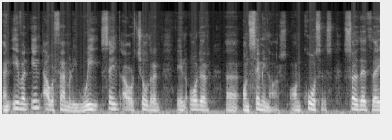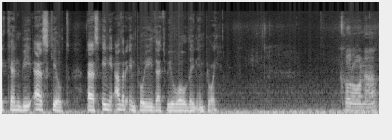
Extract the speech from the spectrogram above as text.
And even in our family, we send our children in order uh, on seminars, on courses, so that they can be as skilled as any other employee that we will then employ. Corona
